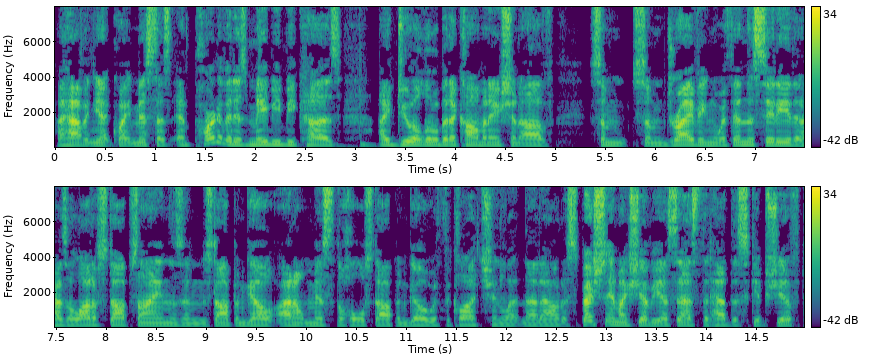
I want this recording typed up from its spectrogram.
I haven't yet quite missed this. And part of it is maybe because I do a little bit of combination of some some driving within the city that has a lot of stop signs and stop and go. I don't miss the whole stop and go with the clutch and letting that out, especially in my Chevy SS that had the skip shift,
